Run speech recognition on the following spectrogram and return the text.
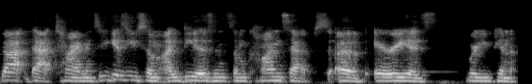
got that time. And so he gives you some ideas and some concepts of areas where you can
